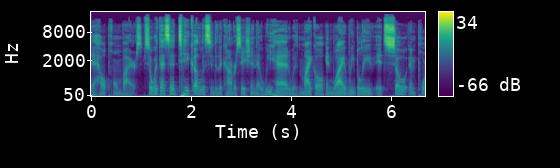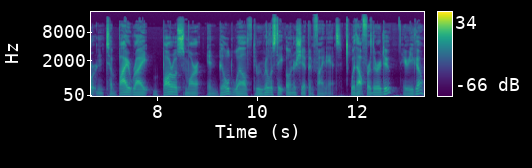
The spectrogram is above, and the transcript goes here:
to help home buyers. So, with that said, take a listen to the conversation that we had with Michael and why we believe it's so important to buy right, borrow smart, and build wealth through real estate ownership and finance. Without further ado, here you go.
